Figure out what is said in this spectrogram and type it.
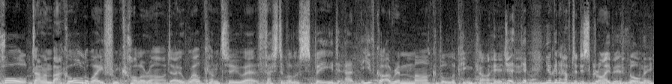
Paul Dallenbach, all the way from Colorado. Welcome to uh, Festival of Speed. Uh, you've got a remarkable looking car here. You're going to have to describe it for me.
